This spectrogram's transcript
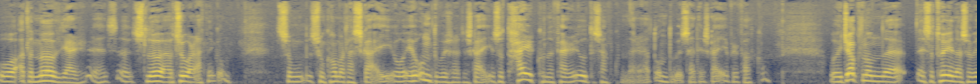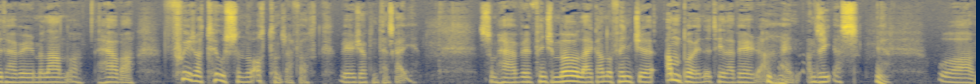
og alle møvlige eh, slø av troarretningene som, som kommer til skai, og er underviser til skai, så teir kunne færre ut i där at underviser til skai for folk. Og i Jøknon, disse tøyene som vi tar i Milano, her var 4.800 folk i Jøknon til skai, som her finns møleikene og finnes anbøyene til å være en Andreas. Ja. Og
